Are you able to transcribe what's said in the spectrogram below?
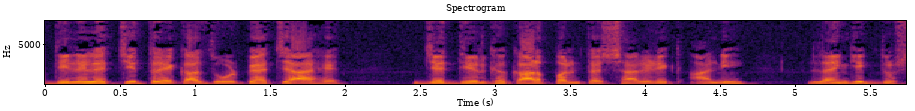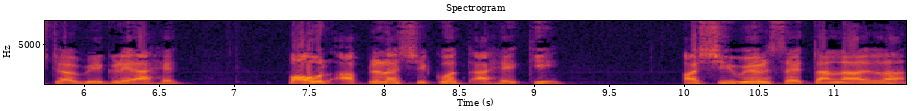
दिलेले चित्र एका जोडप्याचे आहे जे दीर्घकाळपर्यंत शारीरिक आणि लैंगिकदृष्ट्या वेगळे आहेत पाऊल आपल्याला शिकवत आहे की अशी वेळ सैतानाला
